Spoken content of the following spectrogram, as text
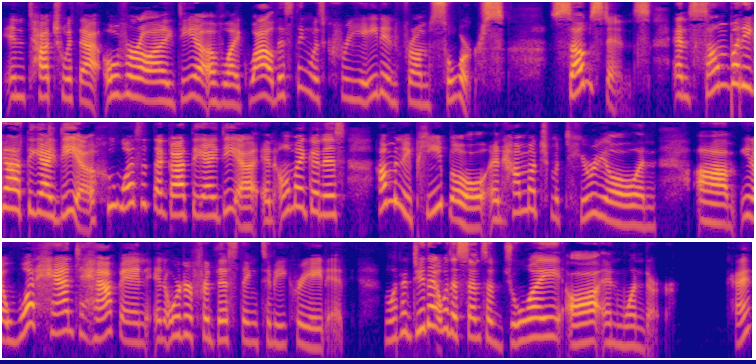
in touch with that overall idea of like, wow, this thing was created from source, substance, and somebody got the idea. Who was it that got the idea? And oh my goodness, how many people and how much material and um, you know, what had to happen in order for this thing to be created? We want to do that with a sense of joy, awe, and wonder. Okay?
